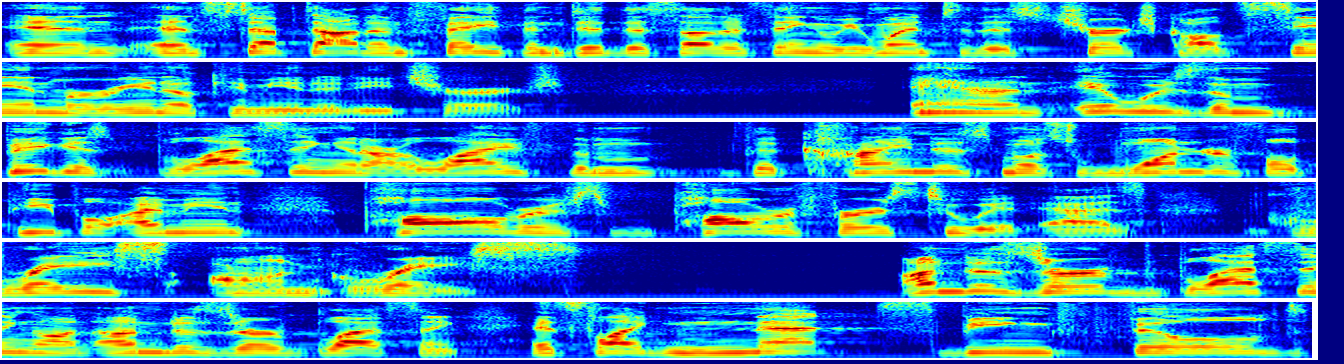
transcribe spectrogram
and, and stepped out in faith and did this other thing. We went to this church called San Marino Community Church. And it was the biggest blessing in our life, the, the kindest, most wonderful people. I mean, Paul, Paul refers to it as grace on grace. Undeserved blessing on undeserved blessing. It's like nets being filled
